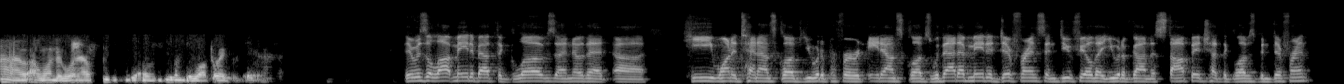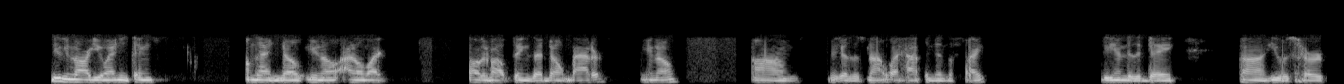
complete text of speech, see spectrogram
uh, I wonder what else you want to walk away here. There was a lot made about the gloves. I know that uh, he wanted 10 ounce gloves. You would have preferred eight ounce gloves. Would that have made a difference? And do you feel that you would have gotten a stoppage had the gloves been different? You can argue anything on that note. You know, I don't like talking about things that don't matter, you know, um, because it's not what happened in the fight. At the end of the day, uh, he was hurt.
